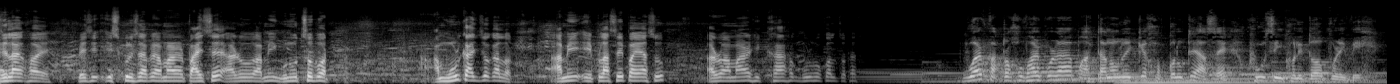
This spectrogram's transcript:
জিলা হয় বেছি স্কুল হিচাপে আমাৰ পাইছে আৰু আমি গুণোৎসৱত মোৰ কাৰ্যকালত আমি এ প্লাছেই পাই আছোঁ আৰু আমাৰ শিক্ষাগুৰুসকল যথেষ্ট পুৱাৰ প্ৰাতঃসভাৰ পৰা পাঠদানলৈকে সকলোতে আছে সুশৃংখলিত পৰিৱেশ।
